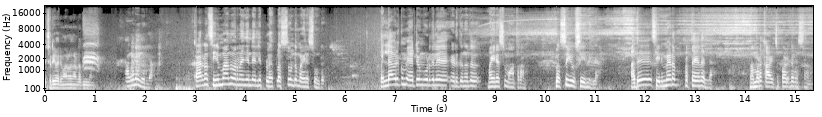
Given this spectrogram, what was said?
ചെറിയ വരുമാനം കണ്ടെത്തുന്നുണ്ട് അങ്ങനെയൊന്നുമില്ല. കാരണം സിനിമ എന്ന് പറഞ്ഞു കഴിഞ്ഞാൽ പ്ല- പ്ലസ്സും ഉണ്ട് മൈനസും ഉണ്ട്. എല്ലാവർക്കും ഏറ്റവും കൂടുതൽ എടുക്കുന്നത് മൈനസ് മാത്രമാണ്. പ്ലസ് യൂസ് ചെയ്യുന്നില്ല. അത് സിനിമയുടെ പ്രത്യേകത അല്ല നമ്മുടെ കാഴ്ചപ്പാടിന്റെ പ്രശ്നമാണ്.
